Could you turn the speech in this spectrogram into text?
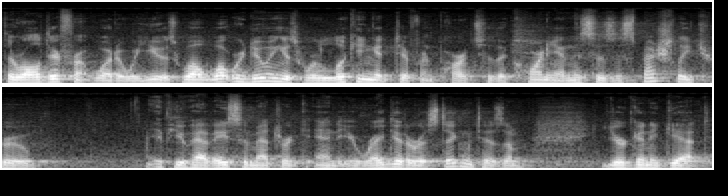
they're all different. What do we use? Well, what we're doing is we're looking at different parts of the cornea, and this is especially true if you have asymmetric and irregular astigmatism, you're going to get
